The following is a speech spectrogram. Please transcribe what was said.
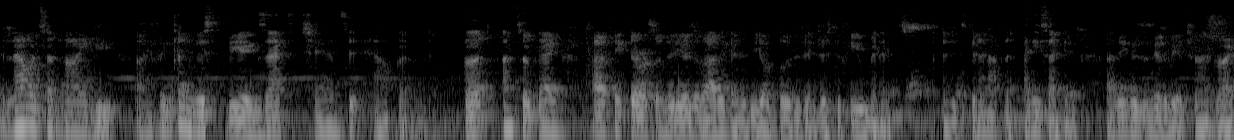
and now it's at 90. I think I missed the exact chance it happened. But that's okay. I think there are some videos about it going to be uploaded in just a few minutes, and it's going to happen at any second. I think this is going to be a trend, right?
